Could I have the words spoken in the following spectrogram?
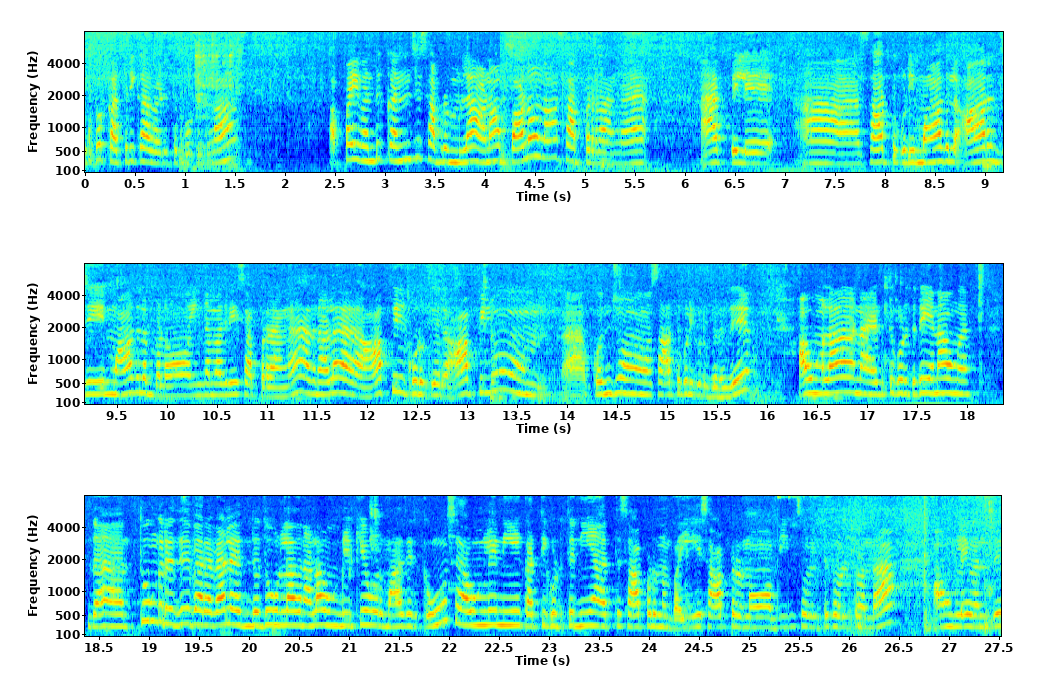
இப்போ கத்திரிக்காவை எடுத்து போட்டுக்கலாம். அப்பாய் வந்து கஞ்சி சாப்பிட முடியல ஆனால் பழம்லாம் சாப்பிட்றாங்க. ஆப்பிள் சாத்துக்குடி மாதுளை ஆரஞ்சு மாதுளம்பழம் இந்த மாதிரி சாப்பிட்றாங்க. அதனால் ஆப்பிள் கொடுக்குற ஆப்பிளும் கொஞ்சம் சாத்துக்குடி கொடுக்குறது. அவங்களாம் நான் எடுத்து கொடுத்துட்டு ஏன்னா அவங்க தூங்குறது வேறு வேலை இருந்ததும் இல்லாதனால அவங்களுக்கே ஒரு மாதிரி இருக்கவும் சரி அவங்களே நீயே கத்தி கொடுத்து நீயே அறுத்து சாப்பிடணும் பையே சாப்பிடணும் அப்படின்னு சொல்லிட்டு சொல்லிட்டு வந்தால் அவங்களே வந்து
